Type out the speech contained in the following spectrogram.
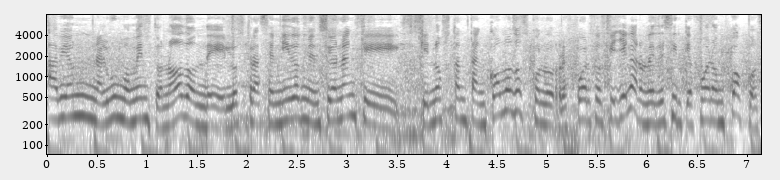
había en algún momento, ¿no? Donde los trascendidos mencionan que, que no están tan cómodos con los refuerzos que llegaron, es decir, que fueron pocos.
